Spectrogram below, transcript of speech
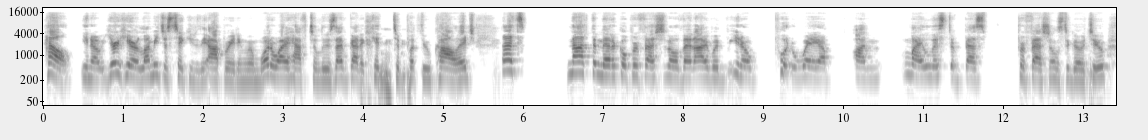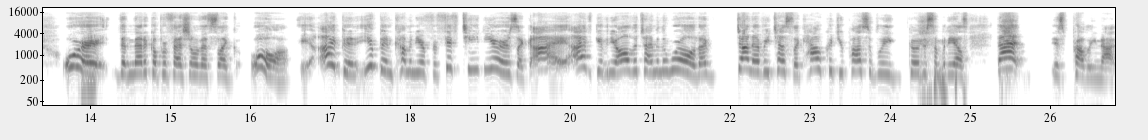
hell, you know, you're here. Let me just take you to the operating room. What do I have to lose? I've got a kid to put through college. That's not the medical professional that I would, you know, put way up on my list of best professionals to go to or right. the medical professional that's like oh i've been you've been coming here for 15 years. Like i i've given you all the time in the world. I've done every test. Like how could you possibly go to somebody else? That is probably not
